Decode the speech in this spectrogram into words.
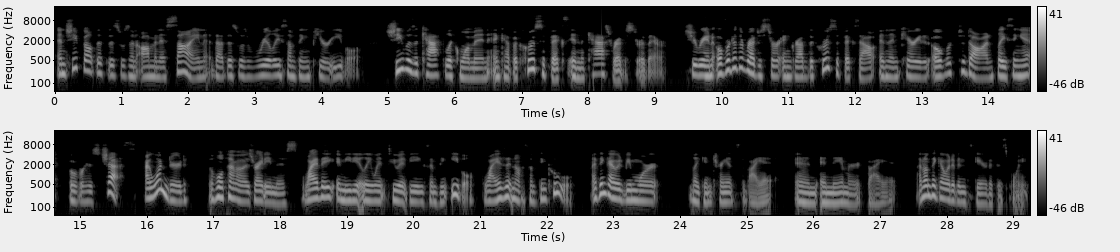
And she felt that this was an ominous sign that this was really something pure evil. She was a Catholic woman and kept a crucifix in the cash register there. She ran over to the register and grabbed the crucifix out and then carried it over to Don, placing it over his chest. I wondered the whole time I was writing this why they immediately went to it being something evil. Why is it not something cool? I think I would be more like entranced by it and enamored by it. I don't think I would have been scared at this point.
